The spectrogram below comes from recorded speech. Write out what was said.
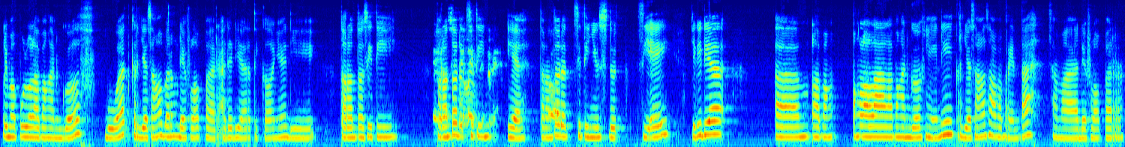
50 lapangan golf buat kerjasama bareng developer. Ada di artikelnya di Toronto City, eh, Toronto City, ya, yeah, Toronto oh. City News.ca. Jadi dia um, lapang pengelola lapangan golfnya ini kerjasama sama pemerintah sama developer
